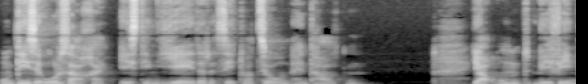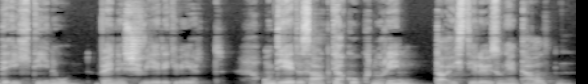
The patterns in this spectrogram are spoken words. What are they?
Und diese Ursache ist in jeder Situation enthalten. Ja, und wie finde ich die nun, wenn es schwierig wird? Und jeder sagt, ja, guck nur hin, da ist die Lösung enthalten.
